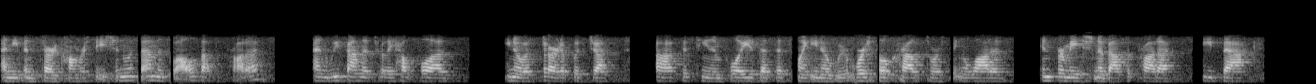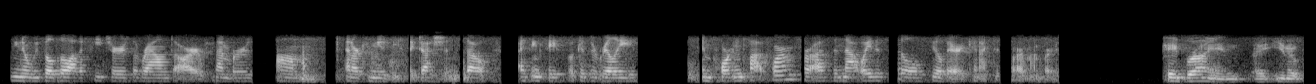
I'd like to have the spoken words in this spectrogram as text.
and even start a conversation with them as well about the product. And we found that's really helpful as, you know, a startup with just uh, 15 employees at this point. You know, we're, we're still crowdsourcing a lot of information about the product, feedback. You know, we build a lot of features around our members um, and our community suggestions. So I think Facebook is a really important platform for us in that way to still feel very connected to our members. Hey, Brian, uh, you know,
